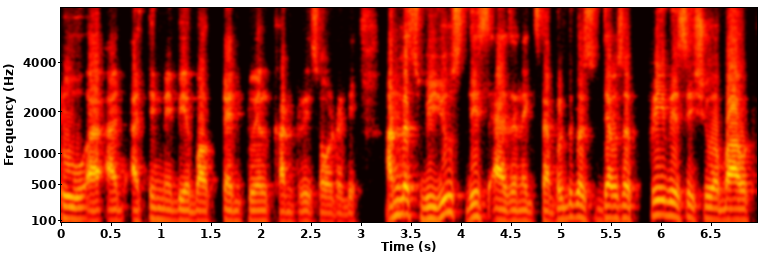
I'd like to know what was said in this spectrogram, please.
to, uh, I, I, think, maybe about 10, 12 countries already. Unless we use this as an example, because there was a previous issue about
